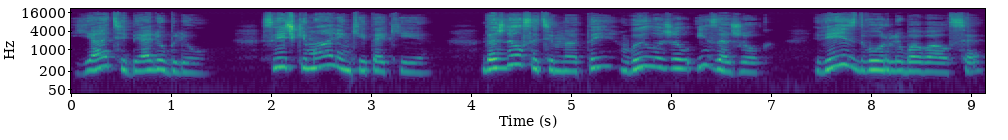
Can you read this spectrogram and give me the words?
«Я тебя люблю». Свечки маленькие такие, Дождался темноты, выложил и зажег. Весь двор любовался.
